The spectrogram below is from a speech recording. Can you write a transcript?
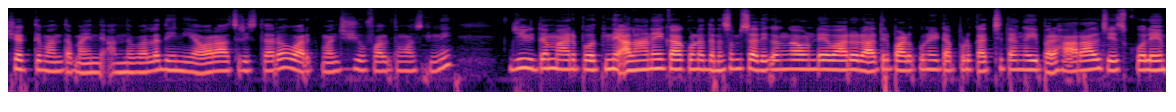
శక్తివంతమైంది. అందువల్ల దీన్ని ఎవరు ఆచరిస్తారో వారికి మంచి సుఫలితం వస్తుంది. జీవితం మారిపోతుంది. అలానే కాకుండా ధన సమస్య అధికంగా ఉండేవారు రాత్రి పడుకునేటప్పుడు ఖచ్చితంగా ఈ పరిహారాలు చేసుకోలేం.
